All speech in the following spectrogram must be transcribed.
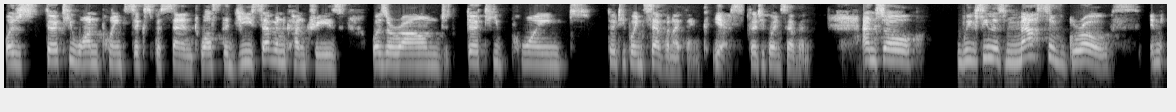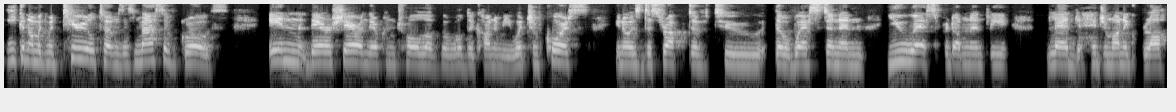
was 31.6%, whilst the G7 countries was around 30 point, 30.7, I think. Yes, 30.7. And so we've seen this massive growth in economic material terms, this massive growth in their share and their control of the world economy, which of course, you know, is disruptive to the Western and US predominantly led hegemonic bloc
